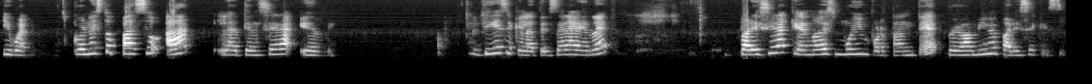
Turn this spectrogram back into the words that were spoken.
Y bueno, con esto paso a la tercera R. Fíjese que la tercera R pareciera que no es muy importante, pero a mí me parece que sí.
